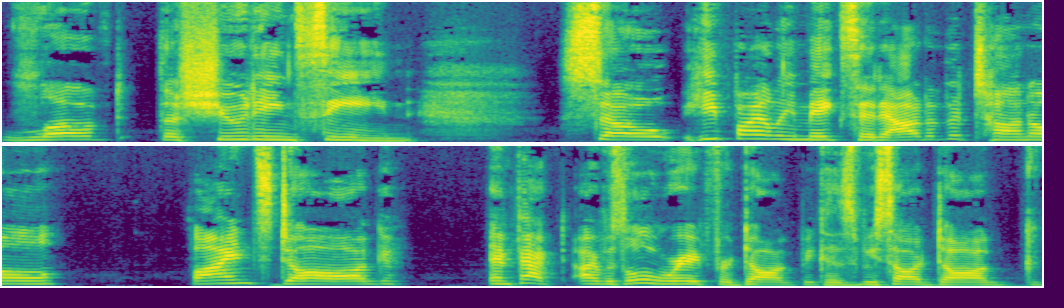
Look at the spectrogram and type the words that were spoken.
loved the shooting scene. So he finally makes it out of the tunnel, finds dog. In fact, I was a little worried for dog because we saw dog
